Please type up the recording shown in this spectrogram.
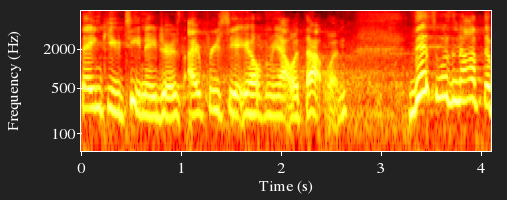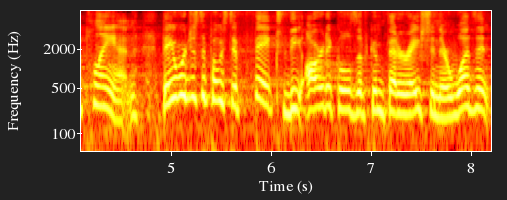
Thank you, teenagers. I appreciate you helping me out with that one. This was not the plan. They were just supposed to fix the Articles of Confederation. There wasn't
